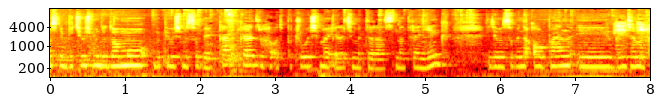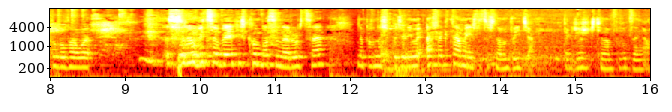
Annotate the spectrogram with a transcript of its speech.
Właśnie wróciłyśmy do domu, wypiłyśmy sobie kawkę, trochę odpoczyłyśmy i lecimy teraz na trening. Idziemy sobie na open i będziemy próbowały zrobić sobie jakieś kombosy na rurce. Na pewno się podzielimy efektami, jeśli coś nam wyjdzie. Także życzcie nam powodzenia.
